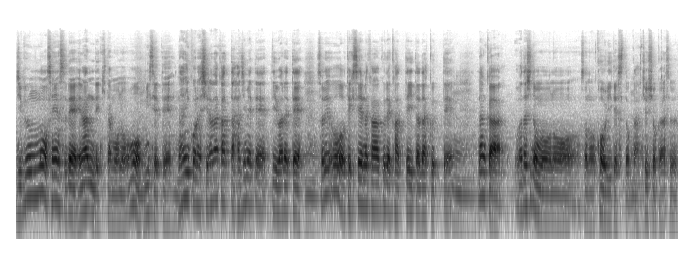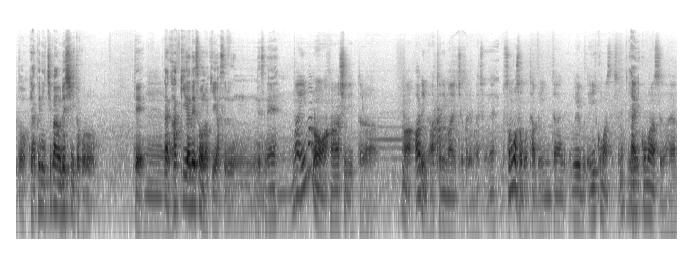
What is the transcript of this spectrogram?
自分のセンスで選んできたものを見せて「何これ知らなかった初めて」って言われてそれを適正な価格で買っていただくってなんか私どものその小売ですとか中小からすると逆に一番嬉しいところでなんか活気が出そうな気がするんですね。まあ、今の話で言ったらまあ、ある意味当たり前っちゃ当たり前ですよね。そもそも多分インターウェブ e コマースですね、はい、e コマースが流行っ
